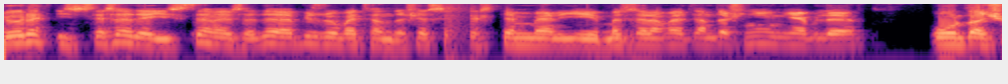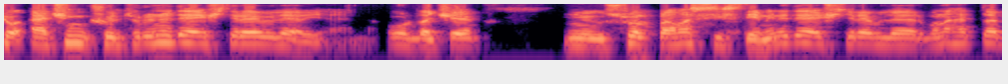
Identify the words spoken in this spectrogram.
Dövlət istəsə də, istəməsə də biz o vətəndaşa səslənməliyik. Məsələn, vətəndaş nə edə bilər? Oradakı əkin kültürünü dəyişdirə bilər yəni. Oradakı sulama sistemini dəyişdirə bilər. Buna hətta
